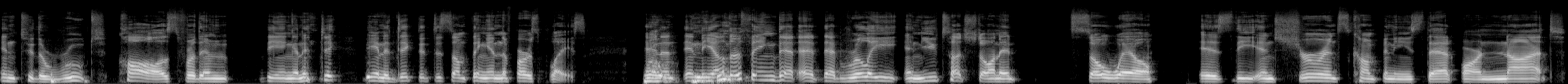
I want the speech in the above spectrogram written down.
into the root cause for them being an addic- being addicted to something in the first place. Well, and and the other thing that uh, that really and you touched on it so well is the insurance companies that are not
